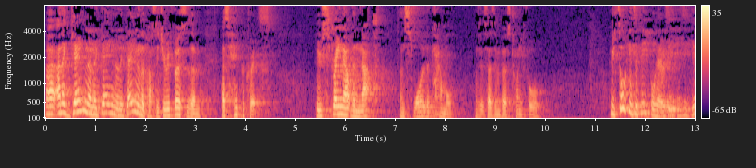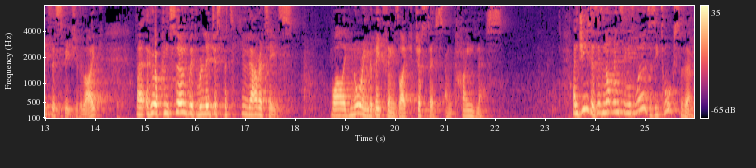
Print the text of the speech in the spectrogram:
Uh, and again and again and again in the passage, he refers to them as hypocrites who strain out the gnat and swallow the camel, as it says in verse 24. He's talking to people here as he, as he gives this speech, if you like, uh, who are concerned with religious particularities while ignoring the big things like justice and kindness. And Jesus is not mincing his words as he talks to them.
